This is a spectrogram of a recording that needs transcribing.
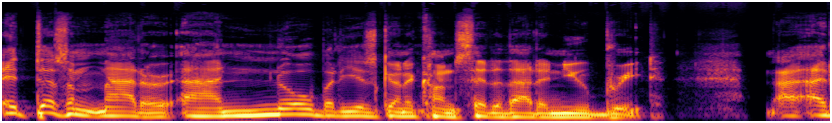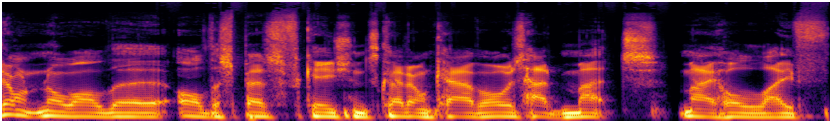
it doesn't matter. Uh, nobody is going to consider that a new breed. I, I don't know all the all the specifications 'cause I don't care. I've always had mutts my whole life.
